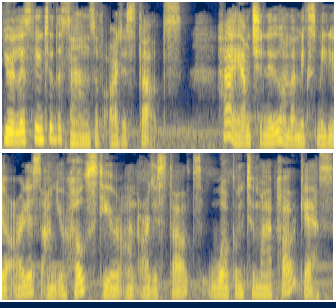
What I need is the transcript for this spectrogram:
You're listening to the sounds of Artist Thoughts. Hi, I'm Chanu. I'm a mixed media artist. I'm your host here on Artist Thoughts. Welcome to my podcast.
